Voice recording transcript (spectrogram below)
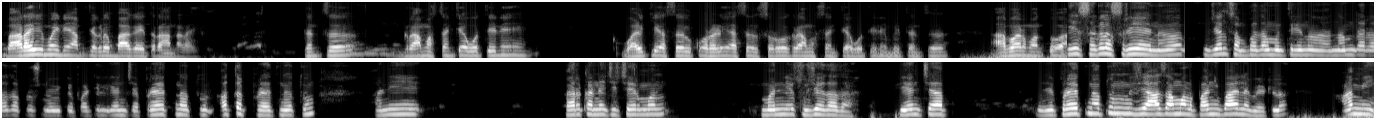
बाराही महिने आमच्याकडे बागायत राहणार आहे. त्यांचं ग्रामस्थांच्या वतीने वाळकी असेल कोराळे असेल सर्व ग्रामस्थांच्या वतीने मी त्यांचं आभार मानतो. हे सगळं श्रेय आहे ना जलसंपदा मंत्री ना नामदार राधाकृष्ण विखे पाटील यांच्या प्रयत्नातून अथक प्रयत्नातून आणि कारखान्याचे चेअरमन मान्य सुजयदादा यांच्या म्हणजे प्रयत्नातून जे आज आम्हाला पाणी पाहायला भेटलं आम्ही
